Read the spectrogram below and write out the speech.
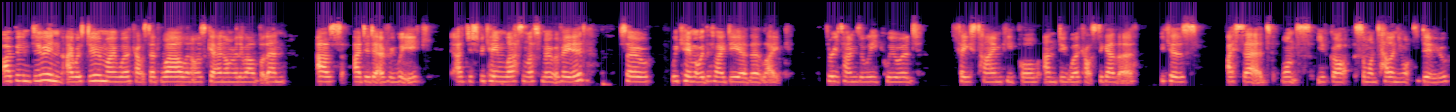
I've been doing I was doing my workouts dead well and I was getting on really well but then as I did it every week I just became less and less motivated. So we came up with this idea that like three times a week we would FaceTime people and do workouts together because I said once you've got someone telling you what to do,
